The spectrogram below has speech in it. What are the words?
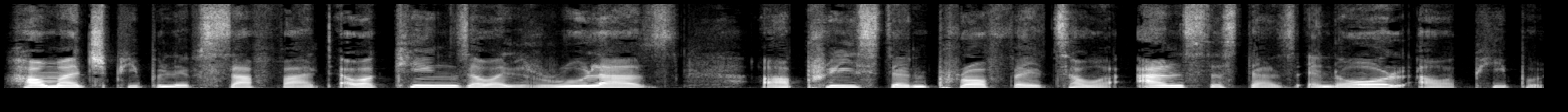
how much people have suffered. Our kings, our rulers, our priests and prophets, our ancestors, and all our people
